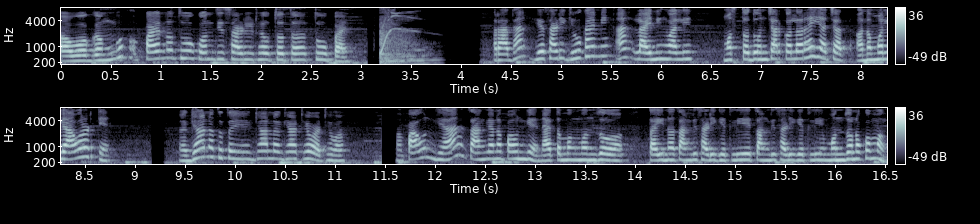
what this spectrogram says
अव गंगू पाय ना तू कोणती साडी ठेवतो तर तू पाय. राधा हे साडी घेऊ काय मी? हा लाइनिंग वाली. मस्त दोन चार कलर आहे याच्यात. आणि मला आवडते. घ्या ना तर ताई घ्या ना घ्या ठेवा ठेवा. पाहून घ्या चांगल्यानं पाहून घे. नाही तर मग मंजो ताईनं चांगली साडी घेतली चांगली साडी घेतली मंजो नको मग.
